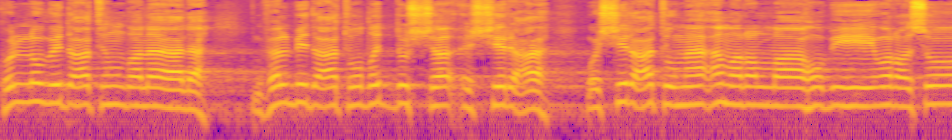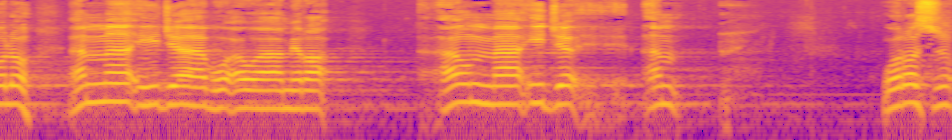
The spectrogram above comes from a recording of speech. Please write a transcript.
كل بدعة ضلالة فالبدعة ضد الشرعة والشرعة ما أمر الله به ورسوله أما إيجاب أوامر أما إيجاب أم ورسول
